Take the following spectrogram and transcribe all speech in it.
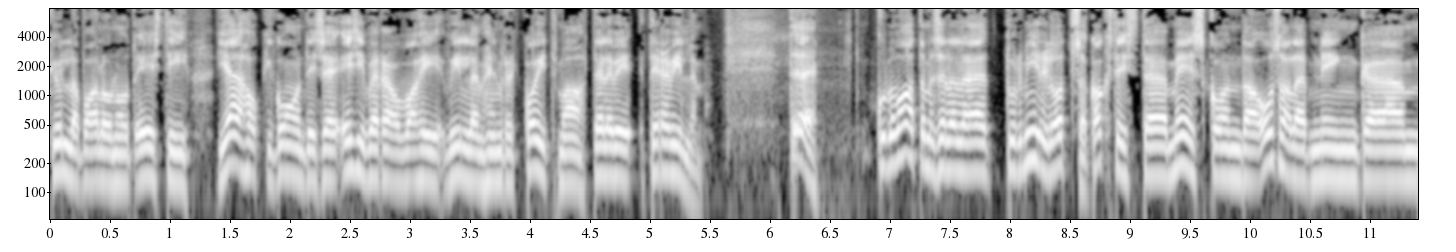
külla palunud Eesti jäähokikoondise esiväravvahi Villem-Henrik Koitmaa, tere, tere Villem! tere! Kui me vaatame sellele turniirile otsa, kaksteist meeskonda osaleb ning ähm,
